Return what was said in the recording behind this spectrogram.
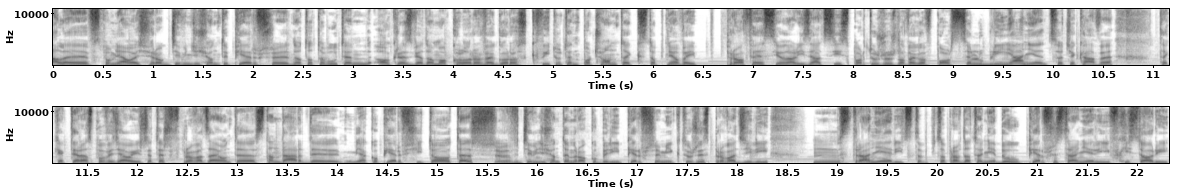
Ale wspomniałeś rok 91, no to to był ten okres, wiadomo, kolorowego rozkwitu, ten początek stopniowej profesjonalizacji sportu żużlowego w Polsce. Lublinianie, co ciekawe, tak jak teraz powiedziałeś, że też wprowadzają te standardy jako pierwsi, to też w 90 roku byli pierwszymi, którzy sprowadzili stranieri. Co, co prawda to nie był pierwszy stranieri w historii,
